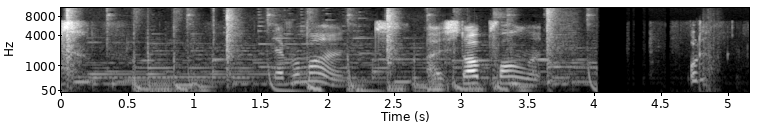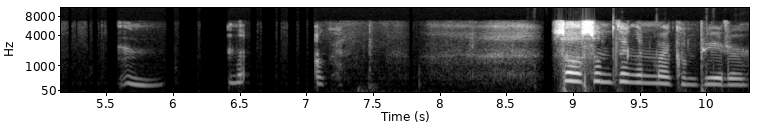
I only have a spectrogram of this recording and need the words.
Never mind. I stopped falling. What? Mm. Okay. Saw something on my computer.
